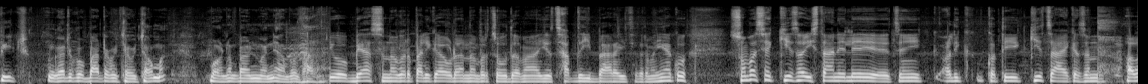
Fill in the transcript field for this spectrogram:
पिच गरेको बाटोको छेउछाउमा बढ्न पाउने भन्ने हाम्रो धारणा यो ब्यास नगरपालिका वडा नम्बर चौधमा यो छाप्दै बाह्र क्षेत्रमा यहाँको समस्या के छ? स्थानीयले चाहिँ अलिक कति के चाहेका छन्? अब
